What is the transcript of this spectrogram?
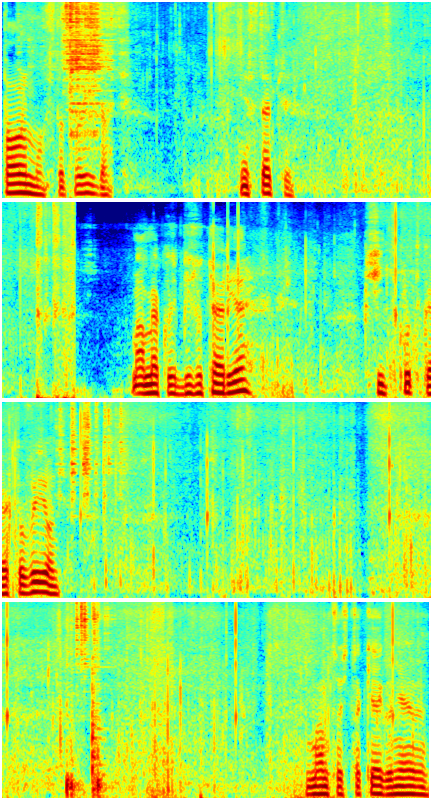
Polmos, to co widać. Niestety. Mam jakąś biżuterię w sitku, tylko jak to wyjąć? Mam coś takiego, nie wiem.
